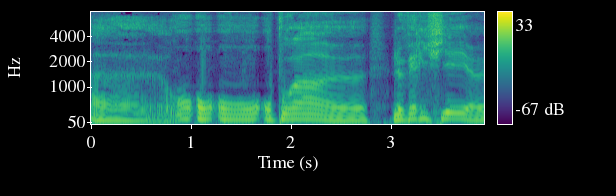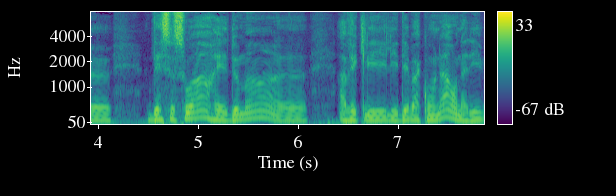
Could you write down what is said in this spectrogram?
euh, on, pourra le vérifier dès ce soir et demain avec les, débats qu'on a. On a des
